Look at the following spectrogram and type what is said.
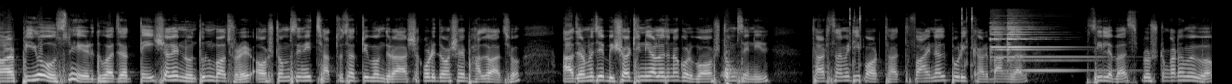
আমার প্রিয় স্নেহের দু হাজার তেইশ সালের নতুন বছরের অষ্টম শ্রেণির ছাত্রছাত্রী বন্ধুরা, আশা করি তোমার সবাই ভালো আছো। আজ আমরা যে বিষয়টি নিয়ে আলোচনা করব, অষ্টম শ্রেণির থার্ড সামিটিভ অর্থাৎ ফাইনাল পরীক্ষার বাংলার সিলেবাস প্রশ্ন কাঠামো এবং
